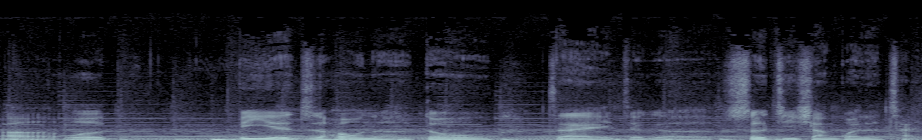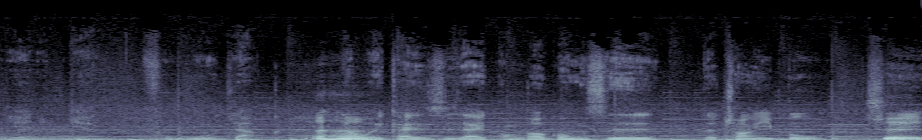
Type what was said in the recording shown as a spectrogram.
啊、呃，我毕业之后呢，都在这个设计相关的产业里面服务，这样。那、uh. 我一开始是在广告公司的创意部，是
